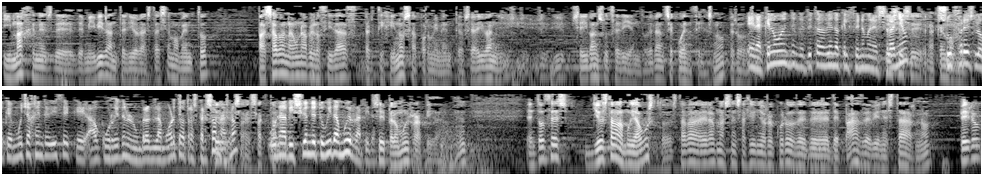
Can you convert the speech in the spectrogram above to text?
imágenes de, de mi vida anterior hasta ese momento pasaban a una velocidad vertiginosa por mi mente, o sea, iban, se iban sucediendo, eran secuencias, ¿no? Pero En aquel momento en que tú estabas viendo aquel fenómeno Sí, sí, extraño, sí, sufres lo que mucha gente dice que ha ocurrido en el umbral de la muerte a otras personas, ¿no? Una visión de tu vida muy rápida. Sí, pero muy rápida. ¿eh? Entonces, yo estaba muy a gusto, estaba, era una sensación, yo recuerdo, de, de- de paz, de bienestar, ¿no? Pero,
